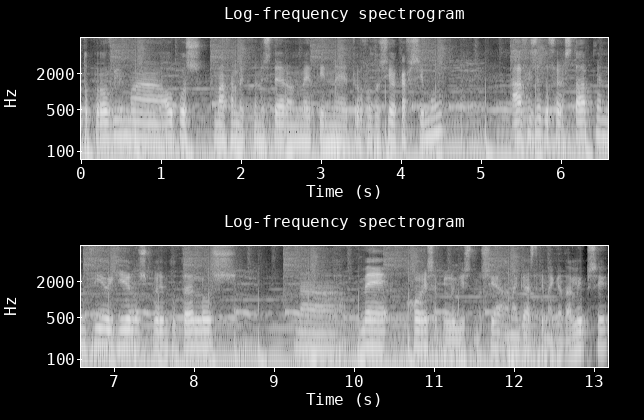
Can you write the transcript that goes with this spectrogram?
το πρόβλημα όπως μάθαμε εκ των υστέρων με την ε, τροφοδοσία καυσίμου άφησε το Verstappen δύο γύρους πριν το τέλος να, με, χωρίς επιλογή στην ουσία, αναγκάστηκε να εγκαταλείψει.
